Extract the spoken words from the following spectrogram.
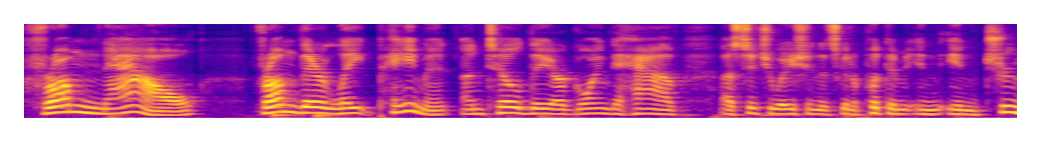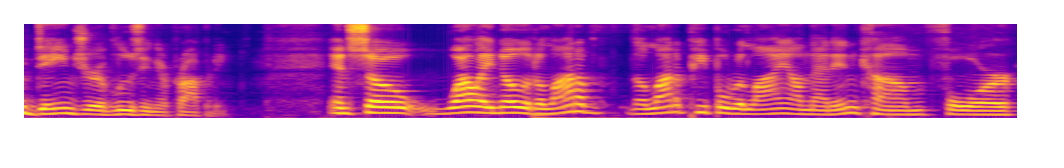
from now from their late payment until they are going to have a situation that's going to put them in, in true danger of losing their property. And so while I know that a lot of a lot of people rely on that income for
